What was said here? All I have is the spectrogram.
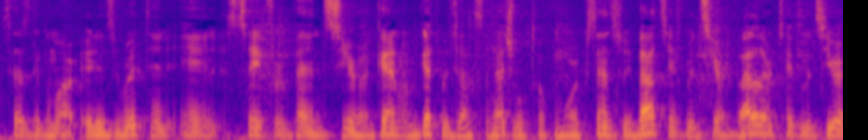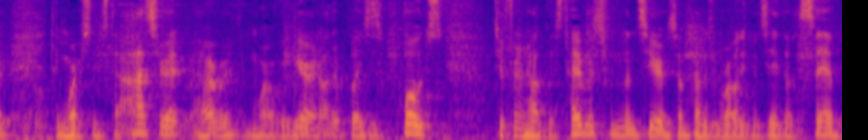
Says the Gemara, it is written in Sefer Ben Sira. Again, when we get to Mizrach Sanhedrin, we'll talk more extensively about Sefer Ben Sira. Glad I learned Sefer Ben Sira. The Gemara seems to answer it. However, the Gemara over here and other places quotes different hagas tavis from Ben Sira. Sometimes the Gemara will even say the chsev.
